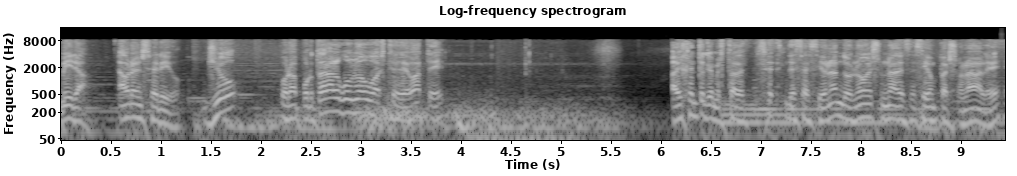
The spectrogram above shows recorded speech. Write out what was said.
Mira, ahora en serio, yo, por aportar algo nuevo a este debate, hay gente que me está de- decepcionando, no es una decepción personal, ¿eh?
